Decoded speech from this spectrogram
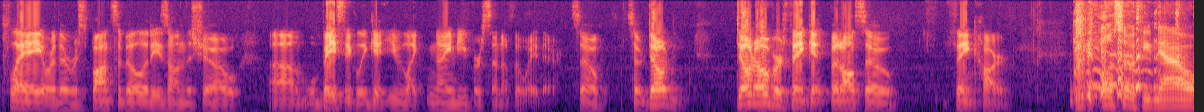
play or their responsibilities on the show um, will basically get you like 90% of the way there. So so don't don't overthink it, but also think hard. also if you now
